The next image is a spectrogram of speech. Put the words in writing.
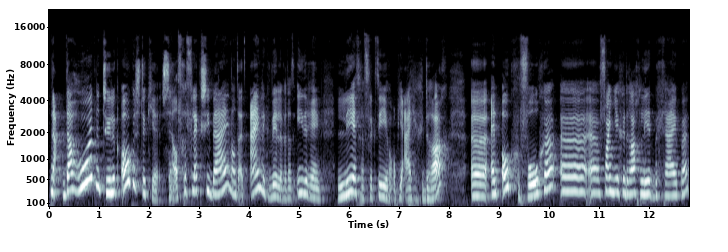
Nou, daar hoort natuurlijk ook een stukje zelfreflectie bij. Want uiteindelijk willen we dat iedereen leert reflecteren op je eigen gedrag. Uh, en ook gevolgen uh, uh, van je gedrag leert begrijpen.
